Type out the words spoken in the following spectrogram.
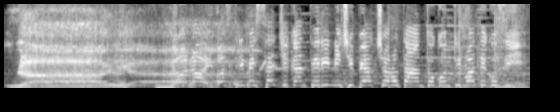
No, no, i vostri messaggi canterini ci piacciono tanto, continuate così.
